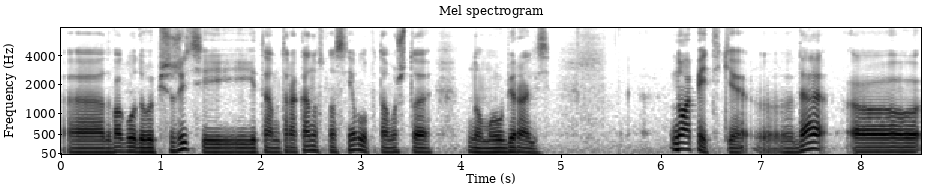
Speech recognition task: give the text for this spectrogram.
э, два года в общежитии, и, и там тараканов у нас не было, потому что ну, мы убирались. Но опять-таки, э, да, э,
